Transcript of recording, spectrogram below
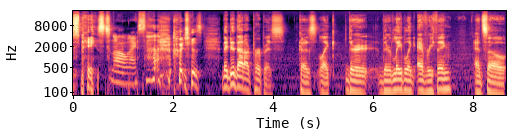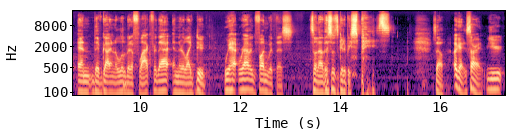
space, Oh, nice. which is they did that on purpose because like they're they're labeling everything, and so and they've gotten a little bit of flack for that, and they're like, dude, we ha- we're having fun with this, so now this is gonna be space. So okay, sorry you.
